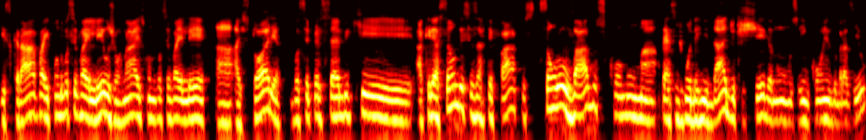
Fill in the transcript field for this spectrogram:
escrava, e quando você vai ler os jornais, quando você vai ler a, a, história, você percebe que a criação desses artefatos são louvados como uma peça de modernidade que chega nos rincões do Brasil,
